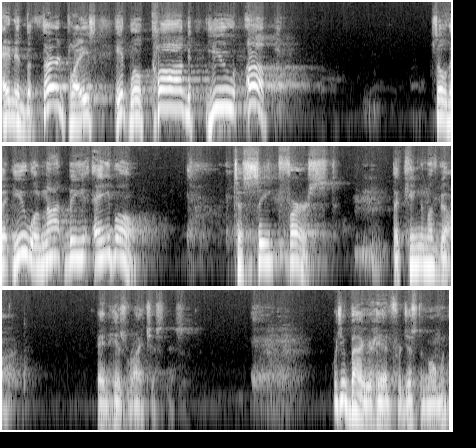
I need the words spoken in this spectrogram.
And in the third place, it will clog you up so that you will not be able to seek first the kingdom of God and his righteousness. Would you bow your head for just a moment?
